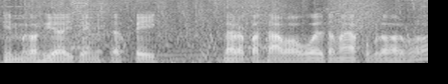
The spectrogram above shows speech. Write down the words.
Én meg a hülye izé Mr. P lerakatával voltam elfoglalva.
